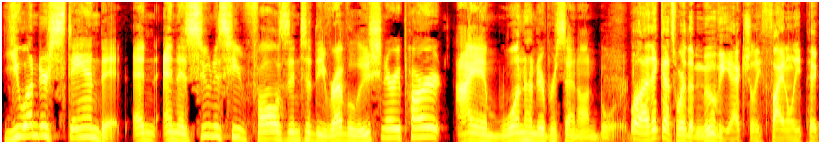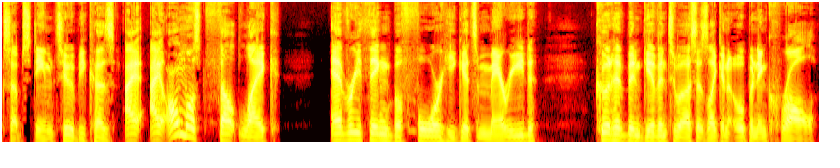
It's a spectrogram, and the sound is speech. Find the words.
you understand it. And and as soon as he falls into the revolutionary part, I am 100% on board. Well, I think that's where the movie actually finally picks up steam too because I I almost felt like everything before he gets married could have been given to us as like an opening crawl.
